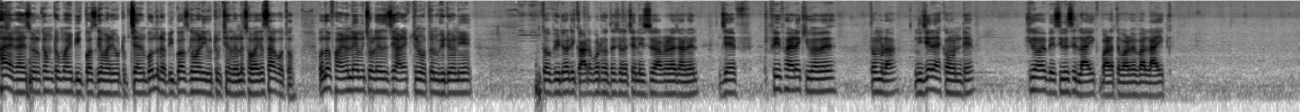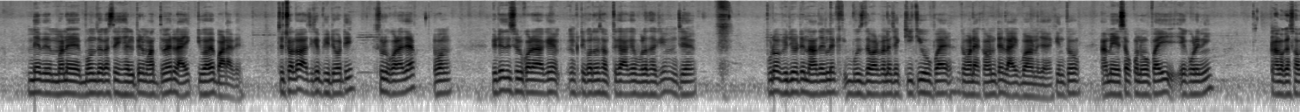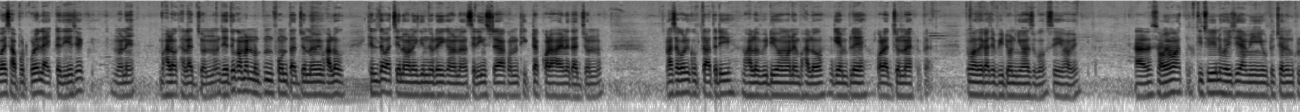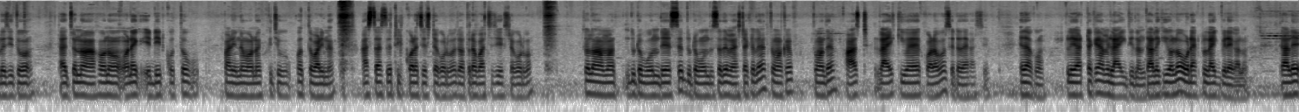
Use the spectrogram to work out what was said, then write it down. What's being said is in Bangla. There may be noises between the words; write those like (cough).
Hi guys welcome to my big boss gamer YouTube channel বন্ধুরা বিগ বস গেমার ইউটিউব চ্যানেলে সবাইকে স্বাগত। বন্ধুরা ফাইনালি আমি চলে এসেছি আরেকটি নতুন ভিডিও নিয়ে। তো ভিডিওটি কার ওপর হতে চলেছে নিশ্চয়ই আপনারা জানেন যে ফ্রি ফায়ারে কীভাবে তোমরা নিজের অ্যাকাউন্টে কীভাবে বেশি বেশি লাইক বাড়াতে পারবে বা লাইক নেবে মানে বন্ধুদের কাছে হেল্পের মাধ্যমে লাইক কীভাবে বাড়াবে। তো চলো আজকে ভিডিওটি শুরু করা যাক এবং ভিডিওটি শুরু করার আগে একটি কথা সব থেকে আগে বলে থাকি যে, পুরো ভিডিওটি না দেখলে বুঝতে পারবে না যে কী কী উপায় তোমার অ্যাকাউন্টে লাইক বাড়ানো যায়। কিন্তু আমি এসব কোনো উপায়ই এ করিনি। আমাকে সবাই সাপোর্ট করে লাইকটা দিয়েছে মানে ভালো খেলার জন্য। যেহেতু আমার নতুন ফোন তার জন্য আমি ভালো খেলতে পারছি না অনেক দিন ধরেই, কেননা সেটিংসটা এখনও ঠিকঠাক করা হয় না তার জন্য। আশা করি খুব তাড়াতাড়ি ভালো ভিডিও মানে ভালো গেম প্লে করার জন্য একটা তোমাদের কাছে ভিডিও নিয়ে আসব সেইভাবে। আর সবে মাত্র কিছুদিন হয়েছে, আমি ইউটিউব চ্যানেল খুলেছি তো। তার জন্য এখনও অনেক এডিট করতেও পারি না অনেক কিছু করতে পারি না। আস্তে আস্তে ঠিক করার চেষ্টা করব, যতটা পারছি চেষ্টা করব। চলো, আমার দুটো বন্ধু এসছে, দুটো বন্ধুর সাথে ম্যাচটা খেলে তোমাকে, তোমাদের ফার্স্ট লাইক কীভাবে করাবো সেটা দেখাচ্ছি। এ দেখো প্লেয়ারটাকে আমি লাইক দিলাম, তাহলে কী হলো? ওর একটা লাইক বেড়ে গেল। তাহলে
